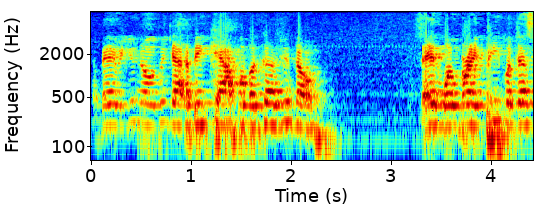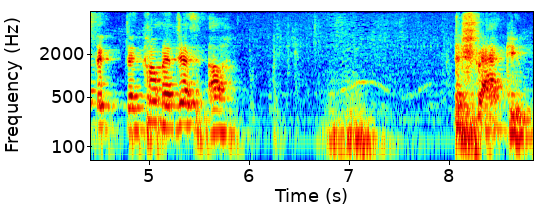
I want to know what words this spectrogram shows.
And baby, you know, we got to be careful because, you know, Satan will bring people just to, to come and just uh, distract you.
